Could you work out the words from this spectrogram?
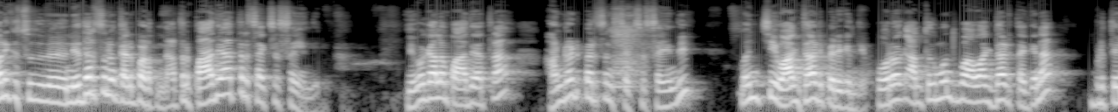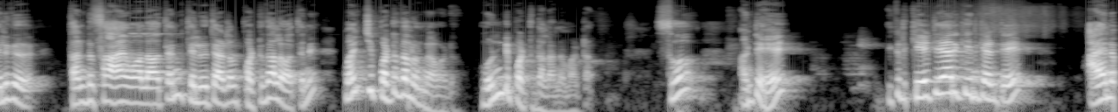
మనకి సు- నిదర్శనం కనపడుతుంది. అతని పాదయాత్ర సక్సెస్ అయింది. యువగాలం పాదయాత్ర హండ్రెడ్ పర్సెంట్ సక్సెస్ అయింది. మంచి వాగ్దాడి పెరిగింది. పూర్వ అంతకుముందు ఆ వాగ్దాడి తగ్గినా ఇప్పుడు తెలుగు తండ్రి సహాయం వల్ల అతని తెలివితేటలు పట్టుదల అతని మంచి పట్టుదల ఉన్నవాడు మొండి పట్టుదల అన్నమాట. సో అంటే ఇక్కడ కేటీఆర్కి ఈయనకంటే ఆయన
